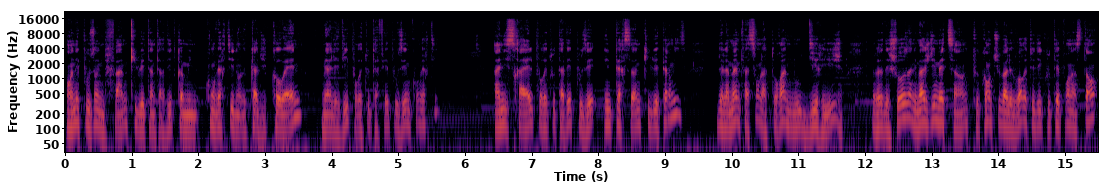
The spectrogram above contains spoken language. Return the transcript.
en épousant une femme qui lui est interdite comme une convertie dans le cas du Cohen, mais un Lévi pourrait tout à fait épouser une convertie. Un Israël pourrait tout à fait épouser une personne qui lui est permise. De la même façon, la Torah nous dirige vers des choses à l'image du médecin, que quand tu vas le voir et te dit écoutez, pour l'instant,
